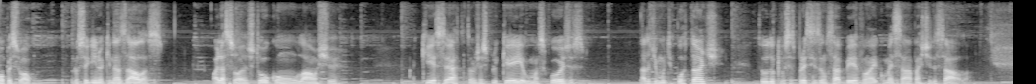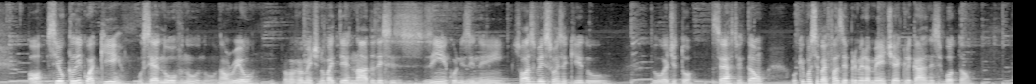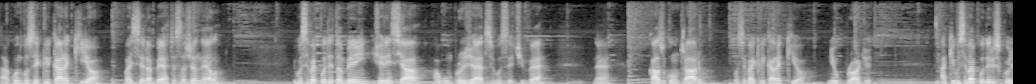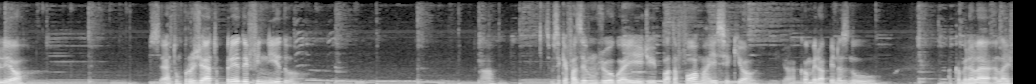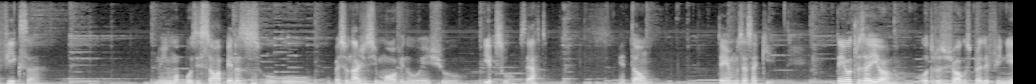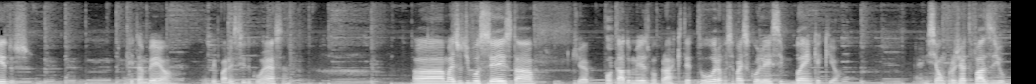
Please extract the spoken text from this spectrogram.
Bom pessoal, prosseguindo aqui nas aulas, olha só, estou com o Launcher aqui, certo? Então já expliquei algumas coisas, nada de muito importante, tudo o que vocês precisam saber vai começar a partir dessa aula. Ó, se eu clico aqui, você é novo no, no, Unreal, provavelmente não vai ter nada desses ícones e nem só as versões aqui do, do editor, certo? Então, o que você vai fazer primeiramente é clicar nesse botão. Tá? Quando você clicar aqui, ó, vai ser aberta essa janela e você vai poder também gerenciar algum projeto se você tiver, né? Caso contrário, você vai clicar aqui, ó, New Project Aqui você vai poder escolher, ó, certo, um projeto predefinido, tá? Se você quer fazer um jogo aí de plataforma, esse aqui, ó, a câmera apenas no, a câmera ela, ela é fixa em uma posição, apenas o, o, o personagem se move no eixo Y, certo? Então temos essa aqui. Tem outras aí, ó, outros jogos pré-definidos. Aqui também, ó, é bem parecido com essa. Uh, mas o de vocês, tá? Que é voltado mesmo para arquitetura, você vai escolher esse blank aqui, ó. Iniciar um projeto vazio.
